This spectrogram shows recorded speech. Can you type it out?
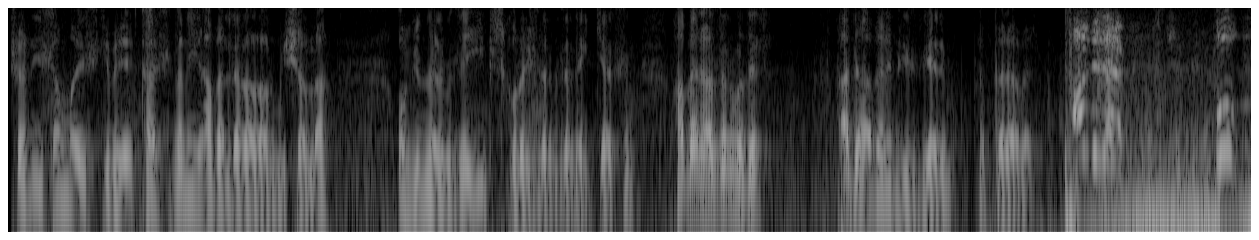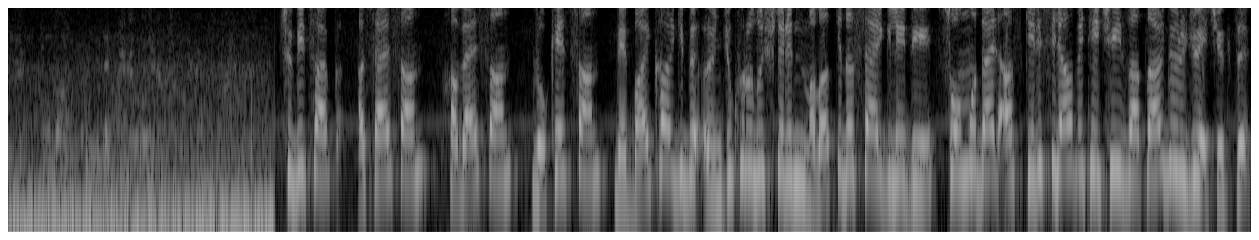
Şöyle Nisan Mayıs gibi karşısından iyi haberler alalım inşallah. O günlerimize, iyi psikolojilerimize denk gelsin. Haber hazır mıdır? Hadi haberi bir izleyelim hep beraber. Arz ederim. Bu TÜBİTAK, Aselsan, Havelsan, Roketsan ve Baykar gibi öncü kuruluşların Malatya'da sergilediği son model askeri silah ve teçhizatlar görücüye çıktı.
